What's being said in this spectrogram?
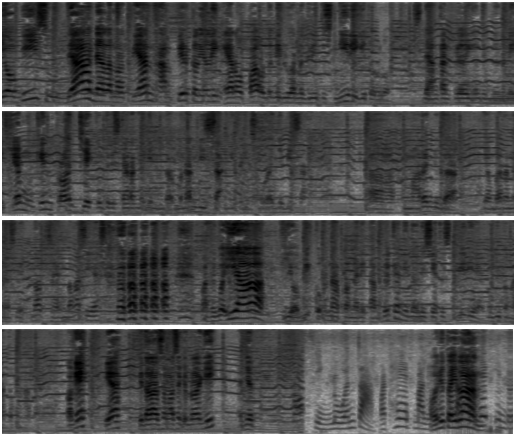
Kyobi sudah dalam artian hampir keliling Eropa untuk di luar negeri itu sendiri gitu loh. Sedangkan keliling untuk di Indonesia mungkin project untuk sekarang ini mudah-mudahan bisa gitu ya semoga aja bisa. Uh, kemarin juga yang bareng dengan Slipknot sayang banget sih ya. Maksud gue iya, Kyobi kok kenapa nggak ditampilkan di Indonesia itu sendiri ya? Gue juga nggak tahu kenapa. Oke, ya kita langsung masuk ke lagi. Lanjut. ร็อกหญิงล้วนจากประเทศมาเลโอ้ยนี่ไต้หวัน ประเทศอินโด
